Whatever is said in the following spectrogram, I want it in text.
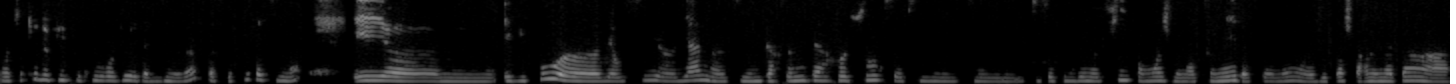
Euh, surtout depuis que le couvre-feu est à 19h, ça se fait plus facilement. Et, euh, et du coup, euh, il y a aussi Yann, qui est une personne hyper ressource, qui, qui, qui s'occupe de notre fille quand moi je vais m'entraîner, parce que bon, des fois je pars le matin à,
